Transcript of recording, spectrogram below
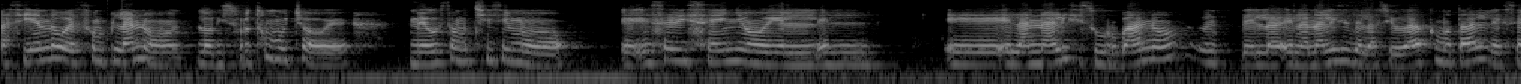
haciendo es un plano, lo disfruto mucho, eh. me gusta muchísimo ese diseño y el eh, el análisis urbano, el análisis de la ciudad como tal, ese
